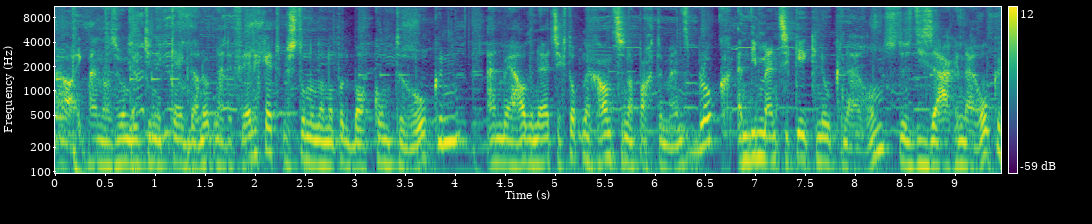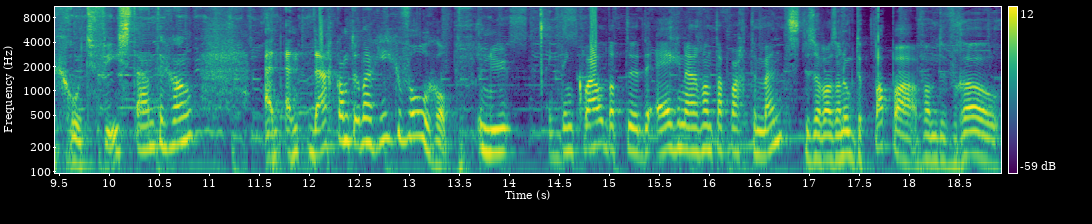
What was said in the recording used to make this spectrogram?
Ja, ik ben dan zo'n beetje, ik kijk dan ook naar de veiligheid. We stonden dan op het balkon te roken en wij hadden uitzicht op een ganse appartementsblok. En die mensen keken ook naar ons, dus die zagen daar ook een groot feest aan de gang. En, en daar kwam er dan geen gevolg op. Nu, ik denk wel dat de, de, eigenaar van het appartement, dus dat was dan ook de papa van de vrouw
